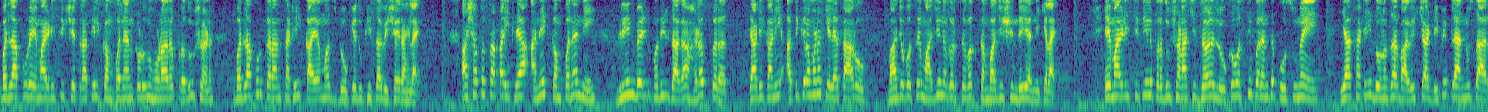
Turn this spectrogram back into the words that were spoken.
Badlapur M I D C क्षेत्रातील कंपन्यांकडून होणारं प्रदूषण बदलापूरकरांसाठी कायमच डोकेदुखीचा विषय राहिलाय. अशातच आता इथल्या अनेक कंपन्यांनी ग्रीन बेल्टमधील जागा हडप करत त्या ठिकाणी अतिक्रमण केल्याचा आरोप भाजपचे माजी नगरसेवक संभाजी शिंदे यांनी केलाय. एम आय डी सीतील प्रदूषणाची झळ लोकवस्तीपर्यंत पोहोचू नये यासाठी दोन हजार बावीसच्या डी पी प्लॅननुसार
